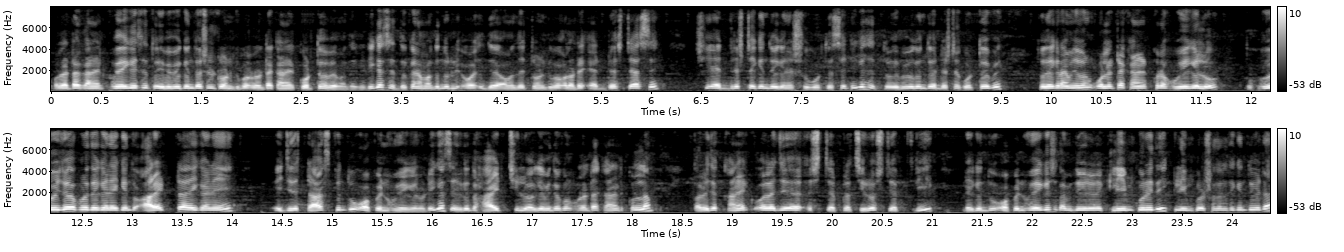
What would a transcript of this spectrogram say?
ওয়ালেটটা কানেক্ট হয়ে গেছে, তো এইভাবে কিন্তু আসলে টোন কিপার ওয়ালেটটা কানেক্ট করতে হবে আমাদেরকে, ঠিক আছে? দেখেন আমার কিন্তু আমাদের টোন কিপার ওয়ালেটের অ্যাড্রেসটা আছে, সেই অ্যাড্রেসটা কিন্তু এখানে শো করতেছে, ঠিক আছে? তো এইভাবে কিন্তু অ্যাড্রেসটা করতে হবে। তো দেখেন আমি যখন ওয়ালেটটা কানেক্ট করা হয়ে গেল, তো হয়ে যাওয়ার পরে দেখেন কিন্তু আরেকটা এখানে এই যে টাস্ক কিন্তু ওপেন হয়ে গেল, ঠিক আছে? এটা কিন্তু হাইট ছিল, আগে আমি যখন ওয়ালেটটা কানেক্ট করলাম, তাহলে যে কানেক্ট করার যে স্টেপটা ছিল স্টেপ থ্রি এটা কিন্তু ওপেন হয়ে গেছে। তো আমি যদি এখানে ক্লেম করে দিই ক্লেম করার সাথে সাথে কিন্তু এটা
